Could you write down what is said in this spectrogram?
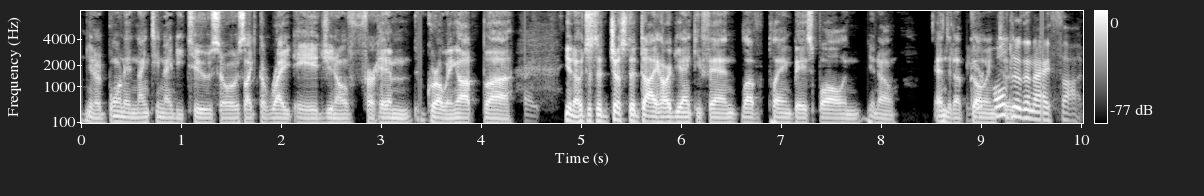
you know, born in 1992, so it was like the right age, you know, for him growing up. Uh, right. You know, just a just a diehard Yankee fan, loved playing baseball, and you know, ended up going You're older to, than I thought.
